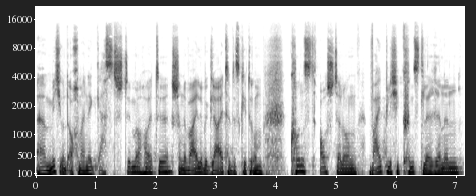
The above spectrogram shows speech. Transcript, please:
äh, mich und auch meine Gaststimme heute schon eine Weile begleitet. Es geht um Kunst, Ausstellung, weibliche Künstlerinnen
